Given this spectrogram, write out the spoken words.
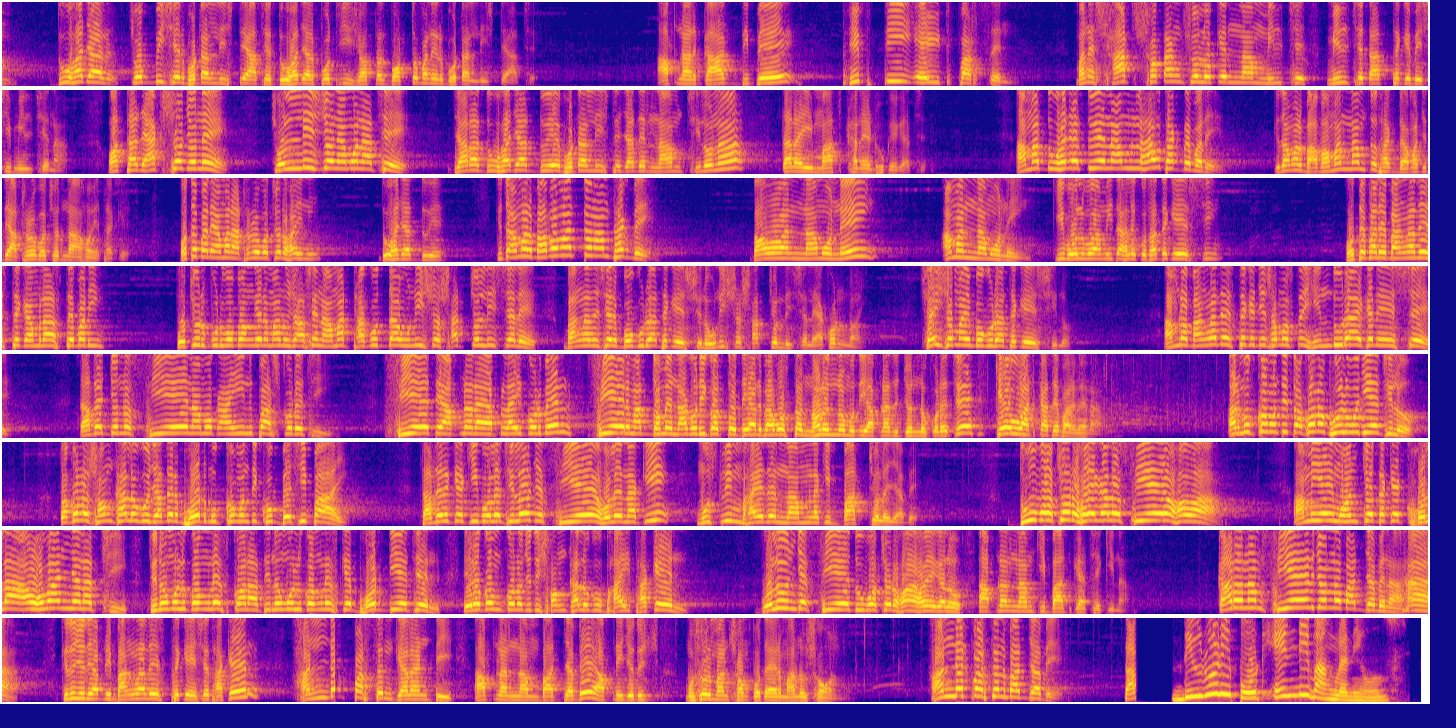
দু হাজার চব্বিশের ভোটার লিস্টে আছে দু হাজার পঁচিশ অর্থাৎ বর্তমানের ভোটার লিস্টে আছে? আপনার কাকদ্বীপে ফিফটি এইট পার্সেন্ট মানে ষাট শতাংশ লোকের নাম মিলছে মিলছে, তার থেকে বেশি মিলছে না। অর্থাৎ একশো জনে, চল্লিশ জন এমন আছে, যারা দু হাজার দুয়ে ভোটার লিস্টে যাদের নাম ছিল না, তারা এই মাঝখানে ঢুকে গেছে। আমার দু হাজার দুয়ে নাম নাও থাকতে পারে, কিন্তু আমার বাবা মার নাম তো থাকবে, আমার যদি আঠেরো বছর না হয়ে থাকে। হতে পারে আমার আঠেরো বছর হয়নি দু হাজার দুয়ে কিন্তু আমার বাবা মার তো নাম থাকবে বাবা মার নামও নেই আমার নামও নেই। কি বলব আমি তাহলে? কোথা থেকে এসছি? হতে পারে বাংলাদেশ থেকে আমরা আসতে পারি। প্রচুর পূর্ববঙ্গের মানুষ আসেন। আমার ঠাকুরদা উনিশশো সাতচল্লিশ সালে বাংলাদেশের বগুড়া থেকে এসেছিল। উনিশশো সাতচল্লিশ সালে, এখন নয়। সেই সময় বগুড়া থেকে এসেছিল। আমরা বাংলাদেশ থেকে যে সমস্ত হিন্দুরা এখানে এসছে, তাদের জন্য সিএ নামক আইন পাশ করেছি। সিএ তে আপনারা অ্যাপ্লাই করবেন। সিএ এর মাধ্যমে নাগরিকত্ব দেওয়ার ব্যবস্থা নরেন্দ্র মোদী আপনাদের জন্য করেছে। কেউ আটকাতে পারবে না। আর মুখ্যমন্ত্রী তখনও ভুল বুঝিয়েছিল। তখনও সংখ্যালঘু যাদের ভোট মুখ্যমন্ত্রী খুব বেশি পায়, তাদেরকে কি বলেছিল যে সিএ হলে নাকি মুসলিম ভাইদের নাম নাকি বাদ চলে যাবে। দু বছর হয়ে গেল সিএ হওয়া। আমি এই মঞ্চ থেকে খোলা আহ্বান জানাচ্ছি। তৃণমূল কংগ্রেস করা, তৃণমূল কংগ্রেসকে ভোট দিয়েছেন, এরকম কোনো যদি সংখ্যালঘু ভাই থাকেন, বলুন যে সিএ দু বছর হওয়া হয়ে গেল, আপনার নাম কি বাদ গেছে কিনা? কারও নাম সিএ এর জন্য বাদ যাবে না হ্যাঁ। কিন্তু যদি আপনি বাংলাদেশ থেকে এসে থাকেন, হান্ড্রেড পার্সেন্ট গ্যারান্টি আপনার নাম বাদ যাবে, আপনি যদি মুসলমান সম্প্রদায়ের মানুষ হন, হান্ড্রেড পার্সেন্ট বাদ যাবে। Bureau report ND Bangla news.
